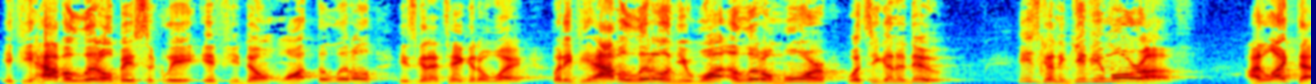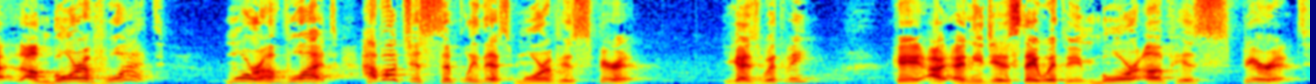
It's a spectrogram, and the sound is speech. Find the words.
if you have a little, basically, if you don't want the little, he's going to take it away. But if you have a little and you want a little more, what's he going to do? He's going to give you more of. I like that. Uh, more of what? More of what? How about just simply this more of His Spirit? You guys with me? Okay, I, I need you to stay with me. More of His Spirit.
